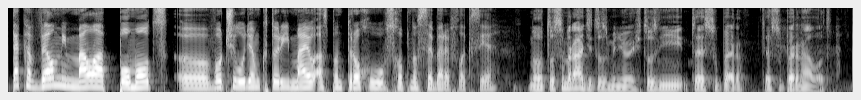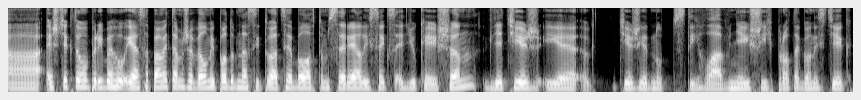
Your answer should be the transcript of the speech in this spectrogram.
taká veľmi malá pomoc uh, voči ľuďom, ktorí majú aspoň trochu schopnosť sebareflexie. no to jsem rád, že to zmiňuješ. To zní, to je super. To je super návod. A ešte k tomu príbehu, ja sa pamätám, že veľmi podobná situácia bola v tom seriáli Sex Education, kde tiež je tiež jednu z tých hlavnejších protagonistiek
